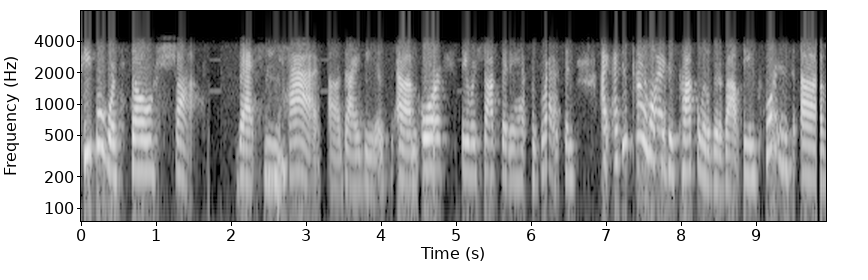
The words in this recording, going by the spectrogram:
people were so shocked that he mm-hmm. had uh, diabetes, um, or they were shocked that it had progressed. And I, I just kind of wanted to talk a little bit about the importance of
